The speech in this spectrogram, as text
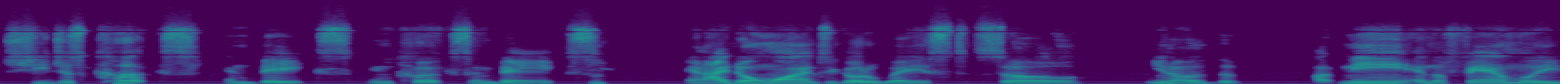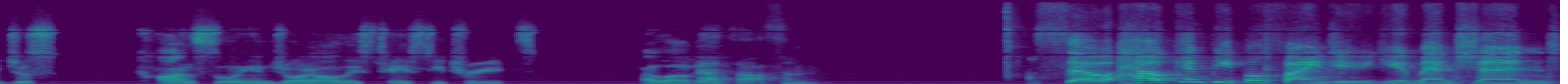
she just cooks and bakes and cooks and bakes, and I don't want it to go to waste. So you know mm-hmm. the uh, me and the family just constantly enjoy all these tasty treats. I love it. That's awesome. So, how can people find you? You mentioned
